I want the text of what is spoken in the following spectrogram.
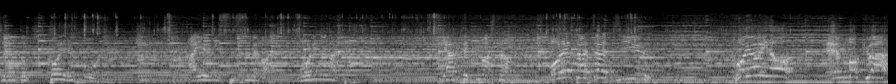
ちらと聞こえる方へ歩み進めば森の中やってきました。俺たちは自由。今宵の演目は？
